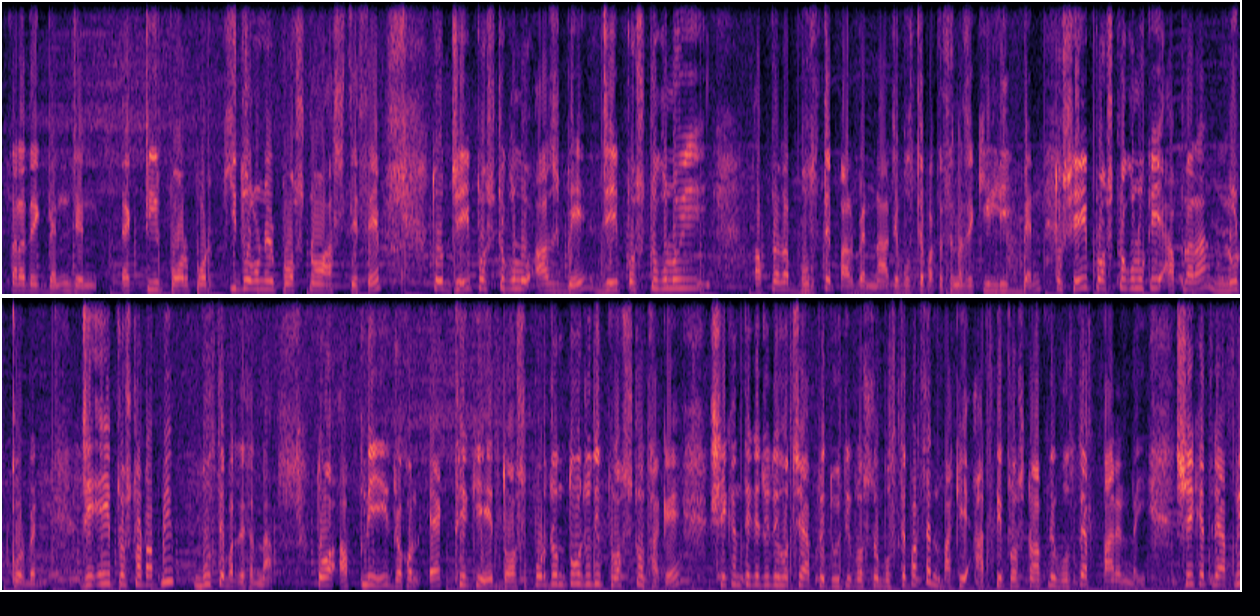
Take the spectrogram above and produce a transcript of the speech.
আপনারা দেখবেন যে একটির পর পর কী ধরনের প্রশ্ন আসতেছে। তো যেই প্রশ্নগুলো আসবে, যেই প্রশ্নগুলোই আপনারা বুঝতে পারবেন না যে বুঝতে পারতেছেন না যে কি লিখবেন। তো সেই প্রশ্নগুলোকেই আপনারা নোট করবেন যে এই প্রশ্নটা আপনি বুঝতে পারতেছেন না। তো আপনি যখন এক থেকে দশ পর্যন্ত যদি প্রশ্ন থাকে, সেখান থেকে যদি হচ্ছে আপনি দুইটি প্রশ্ন বুঝতে পারছেন, বাকি আটটি প্রশ্ন আপনি বুঝতে পারেন নাই সেই ক্ষেত্রে আপনি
